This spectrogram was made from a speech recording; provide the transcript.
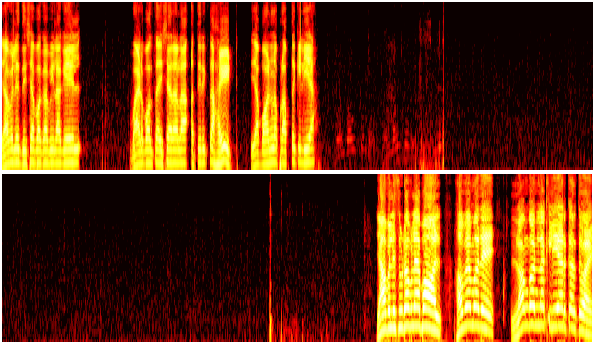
यावेळी दिशा बघावी लागेल. वाईड बॉलचा इशाराला अतिरिक्त हाईट या बॉलनं प्राप्त केली आहे. यावेळी सुडवलाय बॉल हवेमध्ये लॉंग ऑनला क्लिअर करतोय.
